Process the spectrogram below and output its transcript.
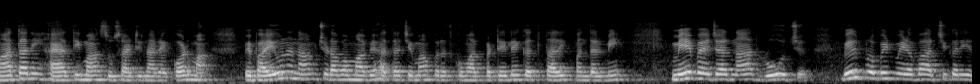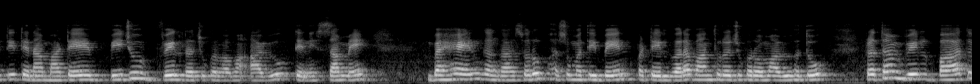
માતાની હયાતીમાં સોસાયટીના રેકોર્ડમાં બે ભાઈઓના નામ ચડાવવામાં આવ્યા હતા, જેમાં ભરતકુમાર પટેલે ગત તારીખ પંદરમી મે બે હજારના રોજ બિલ પ્રોબેટ મેળવવા અરજી કરી હતી. તેના માટે બીજું વેલ રજૂ કરવામાં આવ્યું. તેની સામે બહેન ગંગા સ્વરૂપ હસુમતીબેન પટેલ દ્વારા વાંધો રજૂ કરવામાં આવ્યો હતો. પ્રથમ વેલ બાદ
